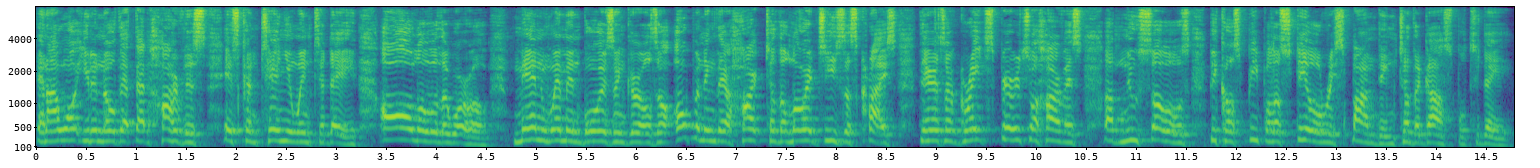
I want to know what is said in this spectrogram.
And I want you to know that that harvest is continuing today all over the world. Men, women, boys, and girls are opening their heart to the Lord Jesus Christ. There's a great spiritual harvest of new souls because people are still responding to the gospel today.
